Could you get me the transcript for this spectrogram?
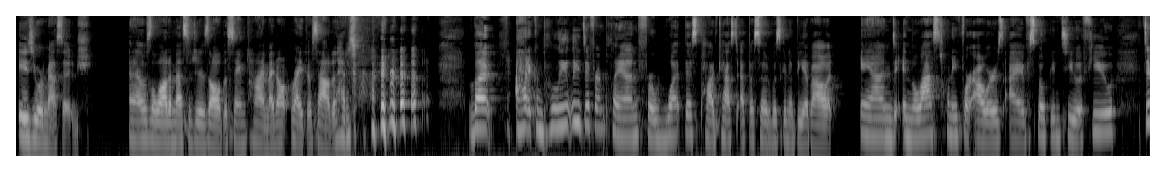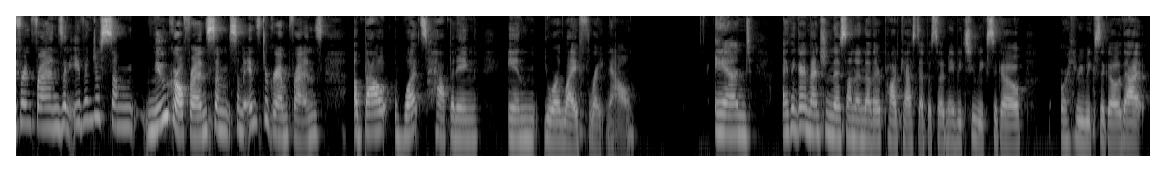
is your message. And that was a lot of messages all at the same time. I don't write this out ahead of time. But I had a completely different plan for what this podcast episode was going to be about. And in the last 24 hours, I've spoken to a few different friends and even just some new girlfriends, some, some Instagram friends about what's happening in your life right now. And I think I mentioned this on another podcast episode, maybe two weeks ago or three weeks ago, that,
